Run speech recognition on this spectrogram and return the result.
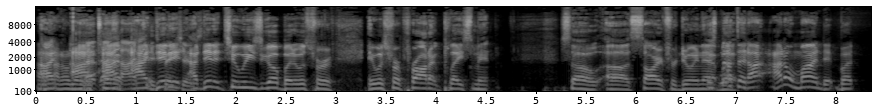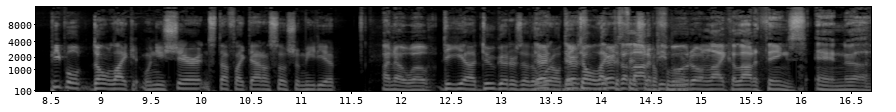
I, I don't know. I, the term. That's I I take did it. I did it two weeks ago, but it was for it was for product placement. So uh, sorry for doing that. it's not that I, I don't mind it, but people don't like it when you share it and stuff like that on social media. I know. Well, The uh, do-gooders of the there- world they don't like there's the a lot of the people floor. who don't like a lot of things, and uh,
